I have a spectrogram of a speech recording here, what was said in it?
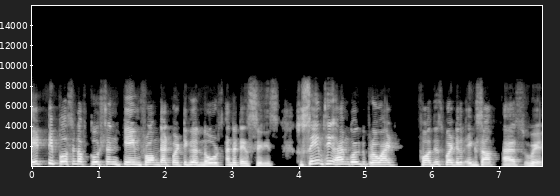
80% of question came from that particular notes and the test series. So same thing I am going to provide for this particular exam as well.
